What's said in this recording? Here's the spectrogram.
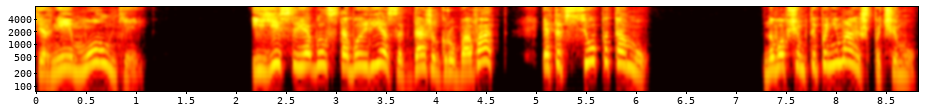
вернее, молнией. И если я был с тобой резок, даже грубоват, это все потому. Но, в общем, ты понимаешь, почему.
